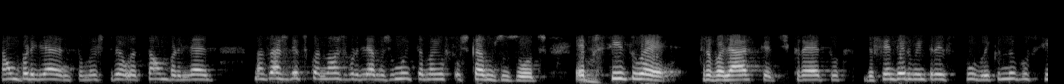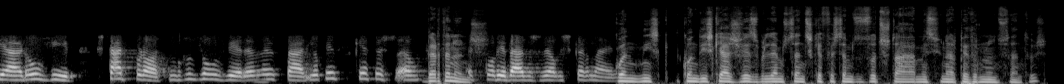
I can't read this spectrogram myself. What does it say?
tão brilhante, uma estrela tão brilhante, mas às vezes quando nós brilhamos muito também ofuscamos os outros. É preciso é trabalhar, ser discreto, defender o interesse público, negociar, ouvir, estar próximo, resolver, avançar. Eu penso que essas são as qualidades de Luís Carneiro. Quando diz, quando diz que às vezes brilhamos tantos que afastamos os outros, está a mencionar Pedro Nuno Santos?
